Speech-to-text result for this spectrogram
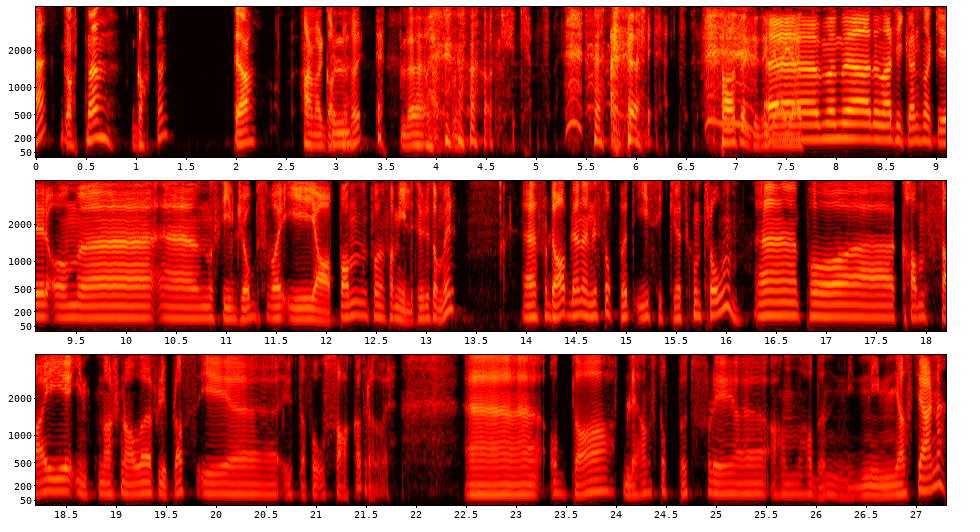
Hæ? Gartneren? Gartneren? Ja. Har han vært gartner før? Eple, ok, greit. Ok, greit. Ta selvkritikk, det er greit. greit. men uh, denne artikkelen snakker om uh, når Steve Jobs var i Japan på en familietur i sommer. For da ble han nemlig stoppet i sikkerhetskontrollen eh, på Kansai internasjonale flyplass i, uh, utafor Osaka, tror jeg det var. Eh, og da ble han stoppet fordi han hadde en nin- ninjastjerne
